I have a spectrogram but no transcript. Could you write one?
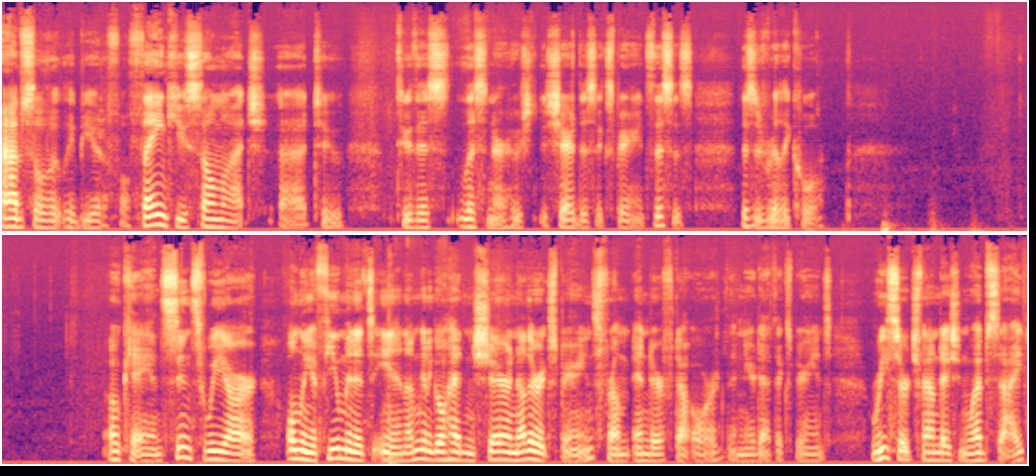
Absolutely beautiful. Thank you so much uh, to to this listener who sh- shared this experience. This is this is really cool. Okay, and since we are only a few minutes in, I'm going to go ahead and share another experience from NDERF.org, the Near Death Experience Research Foundation website.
